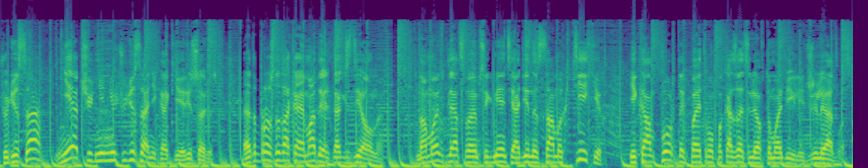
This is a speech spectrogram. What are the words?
Чудеса? Нет, чуть не, не чудеса никакие, Рисориус. Это просто такая модель, так сделана. На мой взгляд, в своем сегменте один из самых тихих и комфортных по этому показателю автомобилей, Джили Атлас.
